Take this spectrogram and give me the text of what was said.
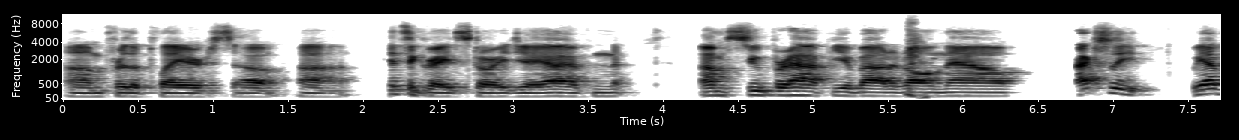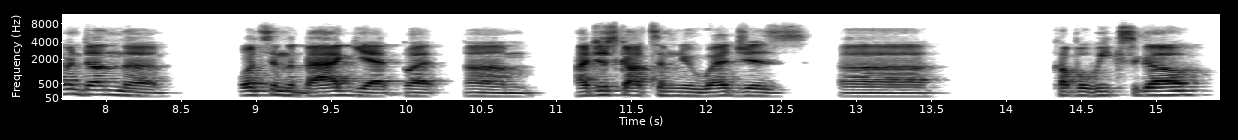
um, for the players. So uh, it's a great story, Jay. I have n- I'm super happy about it all now. Actually, we haven't done the what's in the bag yet, but um, I just got some new wedges uh, a couple weeks ago,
